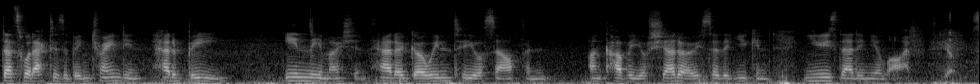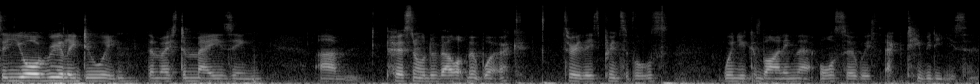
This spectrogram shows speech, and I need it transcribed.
that's what actors are being trained in how to be in the emotion, how to go into yourself and uncover your shadow so that you can use that in your life. Yep. So you're really doing the most amazing um, personal development work through these principles when you're combining that also with activities and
